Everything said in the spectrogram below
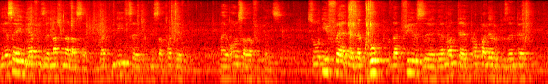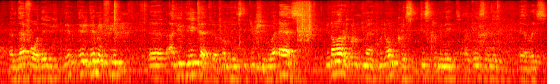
the SANDF is a national asset that needs uh, to be supported by all South Africans. So if there's a group that feels they're not properly represented and therefore they, they, they, they may feel alienated from the institution, whereas in our recruitment we don't discriminate against any race.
